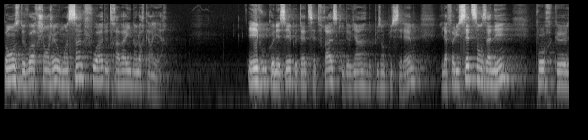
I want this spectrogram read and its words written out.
pensent devoir changer au moins 5 fois de travail dans leur carrière. Et vous connaissez peut-être cette phrase qui devient de plus en plus célèbre. Il a fallu 700 années pour que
